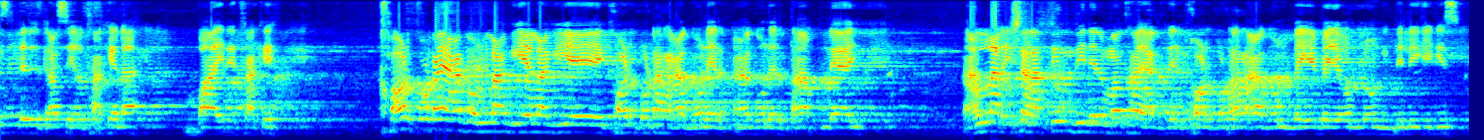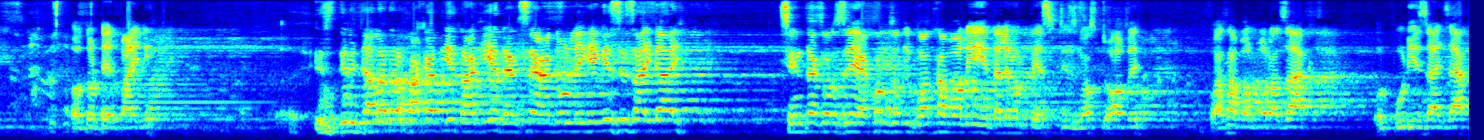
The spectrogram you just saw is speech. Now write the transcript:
স্ত্রীর কাছেও থাকে না, বাইরে থাকে। খড়কটায় আগুন লাগিয়ে লাগিয়ে খড়কটার আগুনের আগুনের তাপ নেয়। আল্লাহর ইশারা তিন দিনের মাথায় একদিন খড়কটার আগুন বেয়ে বেয়ে ওর লঙ্গিতে লেগে গেছে। অত টের পায়নি। স্ত্রী জ্বালানোর ফাঁকা দিয়ে তাকিয়ে দেখছে আগুন লেগে গেছে জায়গায়। চিন্তা করছে, এখন যদি কথা বলি, তাহলে আমার প্রেস্টিজ নষ্ট হবে। কথা বলব না, যাক, ওর পুড়িয়ে যায়, যাক।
